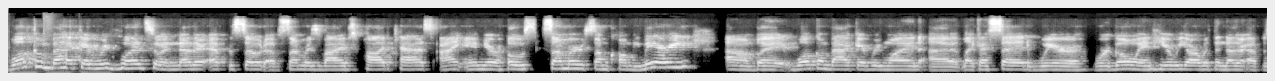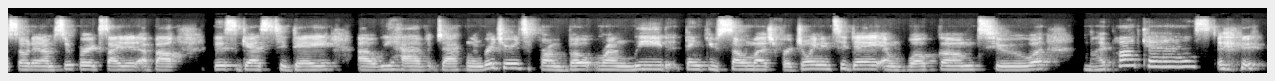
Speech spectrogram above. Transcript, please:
Welcome back, everyone, to another episode of Summer's Vibes podcast. I am your host, Summer. Some call me Mary, um, but welcome back, everyone. Uh, like I said, where we're going, here we are with another episode, and I'm super excited about this guest today. Uh, we have Jacqueline Richards from Vote Run Lead. Thank you so much for joining today, and welcome to my podcast.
